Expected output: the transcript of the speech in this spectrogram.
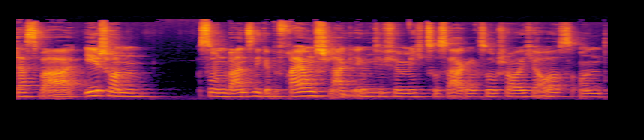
das war eh schon so ein wahnsinniger Befreiungsschlag mhm. irgendwie für mich zu sagen, so schaue ich aus. Und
